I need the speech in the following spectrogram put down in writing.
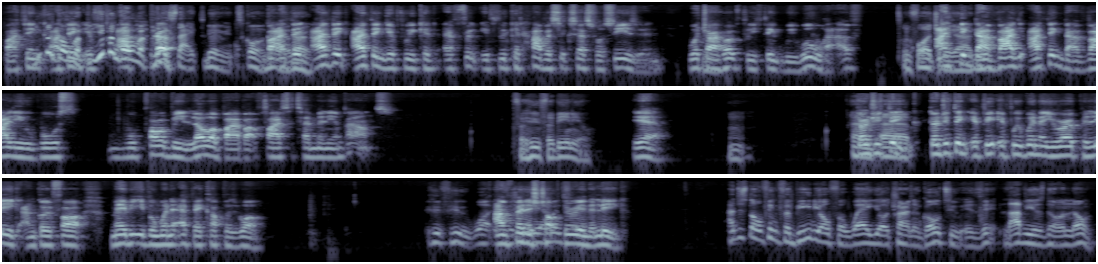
But I think you can I go, think re- if, you can go uh, replace no, that experience. Go on. But go I on, think I think I think if we could if we, if we could have a successful season, which yeah. I hopefully think we will have. Unfortunately, I think I that value I think that value will will probably lower by about five to ten million pounds. For who? Fabinho. Yeah. Hmm. Don't you think? Um, don't you think if we if we win a Europa League and go far, maybe even win an FA Cup as well? Who? Who? What? And finish top three in the league. I just don't think Fabinho for where you're trying to go to is it. Lavia's the unknown.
